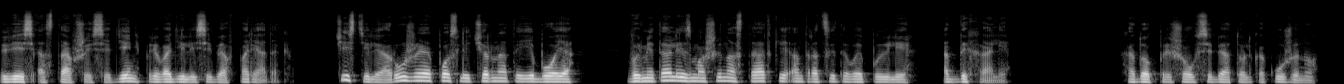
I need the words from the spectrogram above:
Весь оставшийся день приводили себя в порядок чистили оружие после черноты и боя, выметали из машин остатки антрацитовой пыли, отдыхали. Ходок пришел в себя только к ужину.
